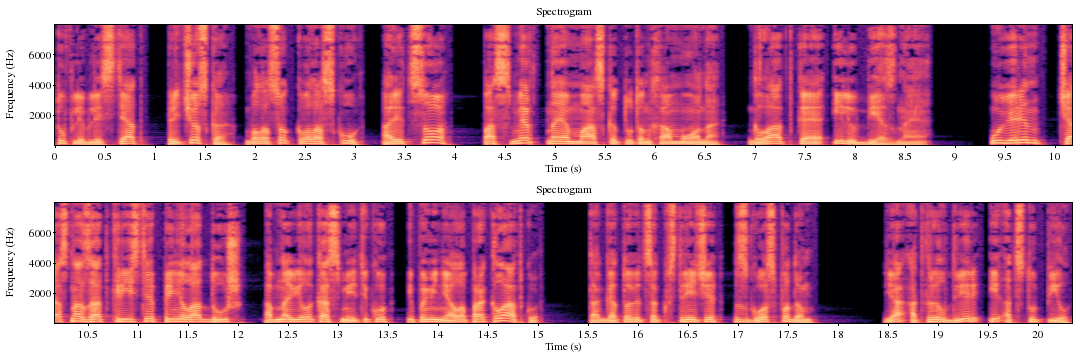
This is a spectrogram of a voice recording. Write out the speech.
туфли блестят, прическа волосок к волоску, а лицо — посмертная маска Тутанхамона, гладкая и любезная. Уверен, час назад Кристи приняла душ, обновила косметику и поменяла прокладку. Так готовится к встрече с Господом. Я открыл дверь и отступил,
